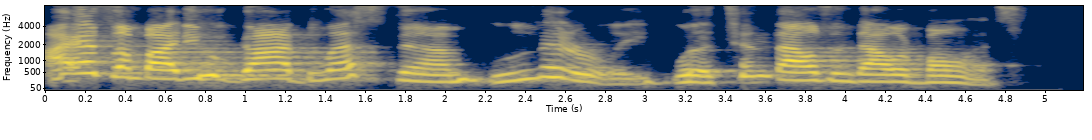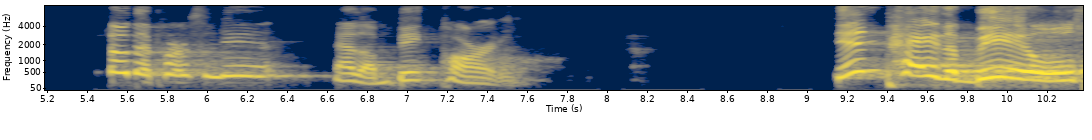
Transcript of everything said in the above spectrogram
I had somebody who God blessed them literally with a $10,000 bonus. You know that person did? Had a big party. Didn't pay the bills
